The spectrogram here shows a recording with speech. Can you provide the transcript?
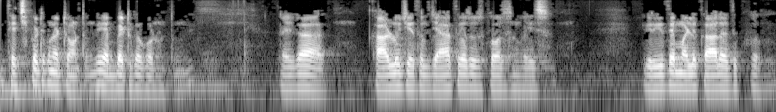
తెచ్చిపెట్టుకున్నట్టు ఉంటుంది ఎబ్బెట్టుగా కూడా ఉంటుంది. పైగా కాళ్ళు చేతులు జాగ్రత్తగా చూసుకోవాల్సిన వయసు. విరిగితే మళ్ళీ కాలు ఎదుక్కోదు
